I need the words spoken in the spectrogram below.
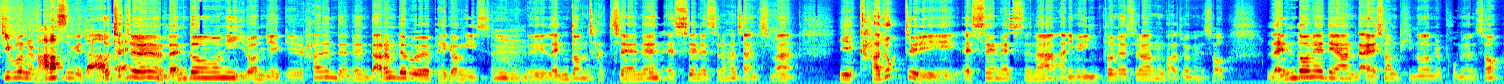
기분을 받았습니다. 어쨌든 랜던이 이런 얘기를 하는 데는 나름대로의 배경이 있어요. 음. 이 랜던 자체는 SNS를 하지 않지만 이 가족들이 SNS나 아니면 인터넷을 하는 과정에서 랜던에 대한 날선 비난을 보면서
